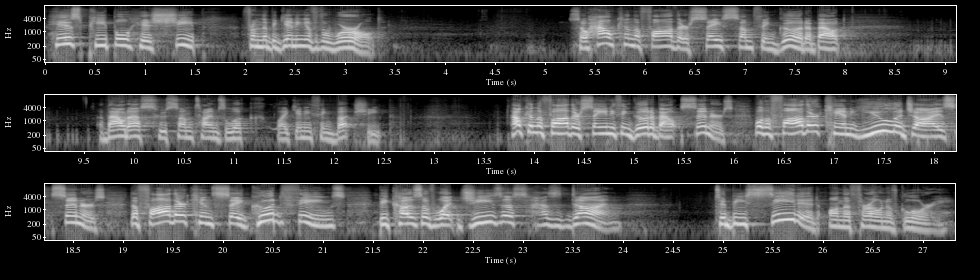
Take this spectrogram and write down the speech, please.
his people his sheep from the beginning of the world. So, how can the Father say something good about, about us who sometimes look like anything but sheep? How can the Father say anything good about sinners? Well, the Father can eulogize sinners. The Father can say good things because of what Jesus has done to be seated on the throne of glory.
